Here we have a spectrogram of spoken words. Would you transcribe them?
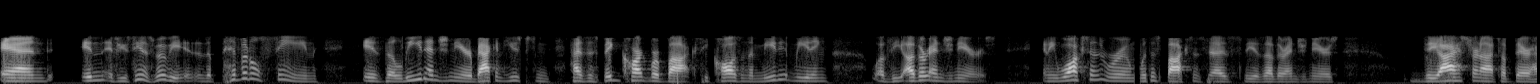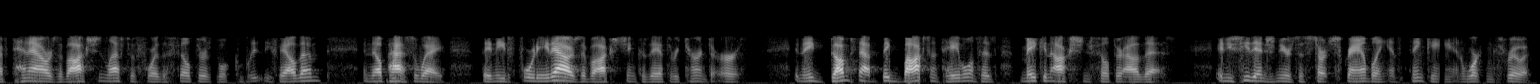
And in if you've seen this movie, the pivotal scene is the lead engineer back in Houston has this big cardboard box. He calls an immediate meeting of the other engineers, and he walks in the room with this box and says to these other engineers, "The astronauts up there have 10 hours of oxygen left before the filters will completely fail them, and they'll pass away. They need 48 hours of oxygen because they have to return to Earth." And he dumps that big box on the table and says, "Make an oxygen filter out of this." And you see the engineers just start scrambling and thinking and working through it.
